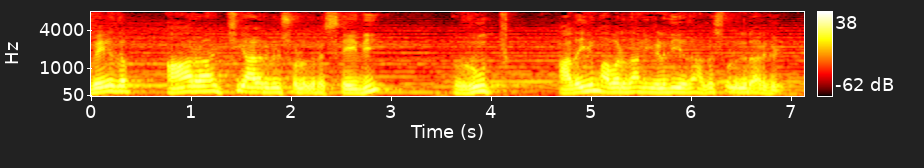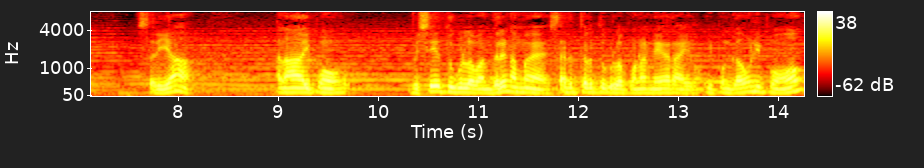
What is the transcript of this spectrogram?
வேத ஆராய்ச்சியாளர்கள் சொல்லுகிற செய்தி ரூத் அதையும் அவர்தான் எழுதியதாக சொல்லுகிறார்கள். சரியா? நான் இப்போ விஷயத்துக்குள்ள வந்துரு நம்ம சரித்திரத்துக்குள்ள போனால் நேரம் இப்போ கவனிப்போம்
